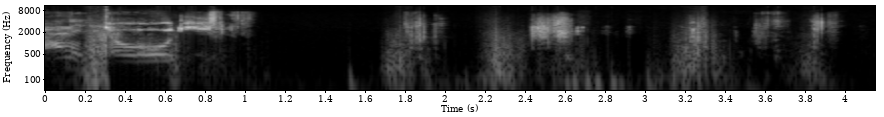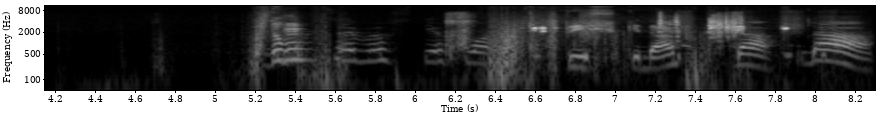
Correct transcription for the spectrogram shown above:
мене тьоч. Думаю, це ви всі хватить пішки, да? Да, да,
